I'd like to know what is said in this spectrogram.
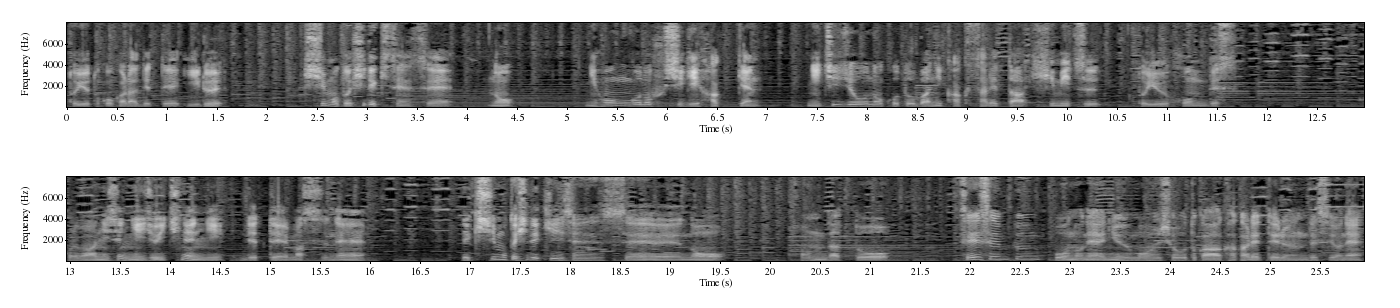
というとこから出ている岸本秀樹先生の日本語の不思議発見日常の言葉に隠された秘密という本です。これは2021年に出てますね。で、岸本秀樹先生の本だと、聖戦文法のね、入門書とか書かれてるんですよね。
